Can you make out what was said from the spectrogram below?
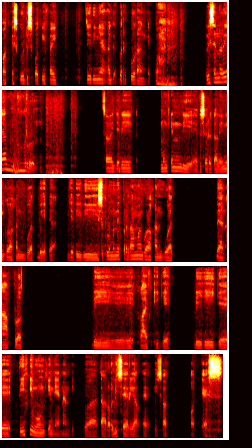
podcast gue di Spotify jadinya agak berkurang gitu. Listenernya menurun. So jadi mungkin di episode kali ini gue akan buat beda. Jadi di 10 menit pertama gue akan buat dan upload di live IG di IG TV mungkin ya nanti gue taruh di serial episode podcast.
